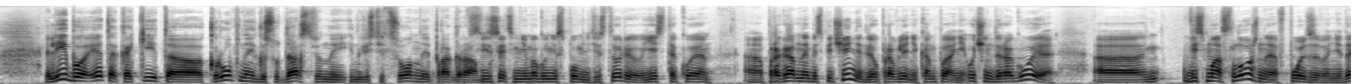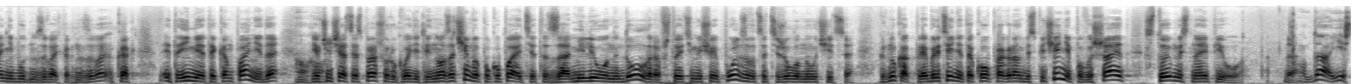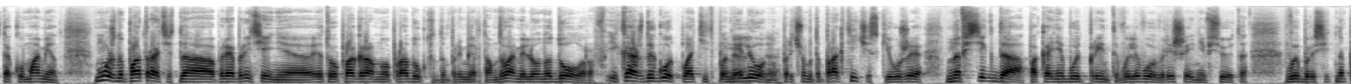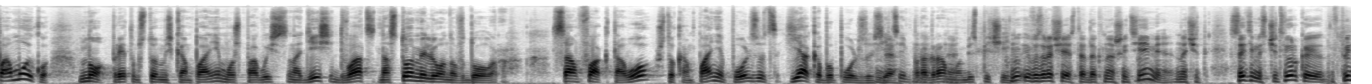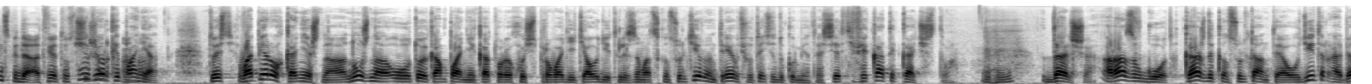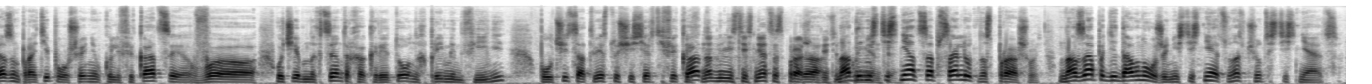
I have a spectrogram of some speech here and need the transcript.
либо это какие-то крупные государственные инвестиционные программы. В связи с этим не могу не вспомнить историю. Есть такое а, программное обеспечение для управления компанией, очень дорогое, а, весьма сложное в пользовании, да, не буду называть, как, называть, как это имя этой компании, да. Ага. Я очень часто я спрашиваю руководителей, ну а зачем вы покупаете это за миллионы долларов, что этим еще и пользоваться тяжело научиться? говорю, ну как, приобретение такого программного обеспечения повышает стоимость на IPO. Да. да, есть такой момент. Можно потратить на приобретение этого программного продукта, например, там 2 миллиона долларов, и каждый год платить по да, миллиону, да. причем это практически уже навсегда, пока не будет принято волевое решение все это выбросить на помойку, но при этом стоимость компании может повыситься на 10, 20, на 100 миллионов долларов. Сам факт того, что компания пользуется, якобы пользуется да, этим программным да. обеспечением. Ну и возвращаясь тогда к нашей теме, значит, с этим, с четверкой, в принципе, да, ответ услышан. С четверкой ага. понятно. То есть, во-первых, конечно, нужно у той компании, которая хочет проводить аудит или заниматься консультированием, требовать вот эти документы, сертификаты качества. Угу. Дальше. Раз в год каждый консультант и аудитор обязан пройти повышение квалификации в учебных центрах, аккредитованных при Минфине, получить соответствующий сертификат. надо не стесняться спрашивать да, эти Надо документы. не стесняться абсолютно спрашивать. На Западе давно уже не стесняются, у нас почему-то стесняются.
